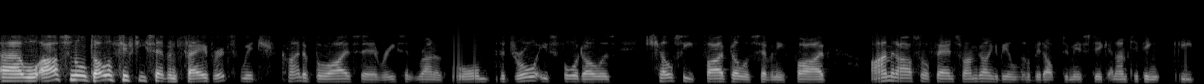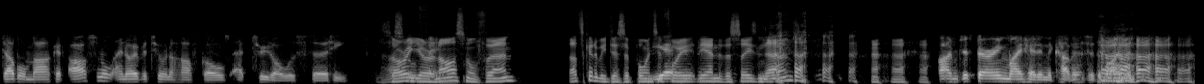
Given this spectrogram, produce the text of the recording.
Uh, well, Arsenal dollar fifty seven favourites, which kind of belies their recent run of form. The draw is four dollars. Chelsea five dollars seventy five. I'm an Arsenal fan, so I'm going to be a little bit optimistic, and I'm tipping the double market Arsenal and over two and a half goals at two dollars thirty. Sorry, you're fan. an Arsenal fan. That's going to be disappointing yeah. for you at the end of the season, James. I'm just burying my head in the covers at the moment.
